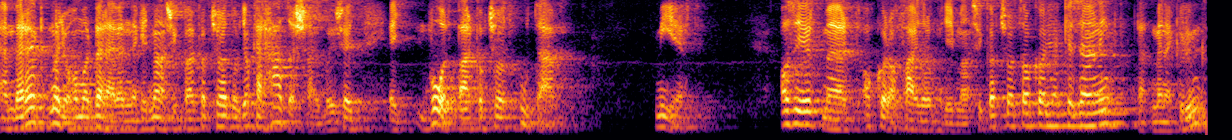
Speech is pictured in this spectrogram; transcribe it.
emberek nagyon hamar belevennek egy másik párkapcsolatba, vagy akár házasságba is egy, egy volt párkapcsolat után. Miért? Azért, mert akkor a fájdalom, hogy egy másik kapcsolattal akarják kezelni, tehát menekülünk,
